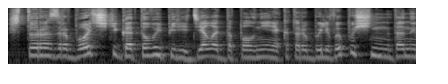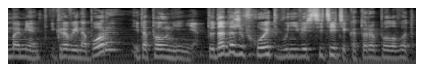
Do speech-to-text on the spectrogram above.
что разработчики готовы переделать дополнения, которые были выпущены на данный момент. Игровые наборы и дополнения. Туда даже входит в университете, которое было вот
